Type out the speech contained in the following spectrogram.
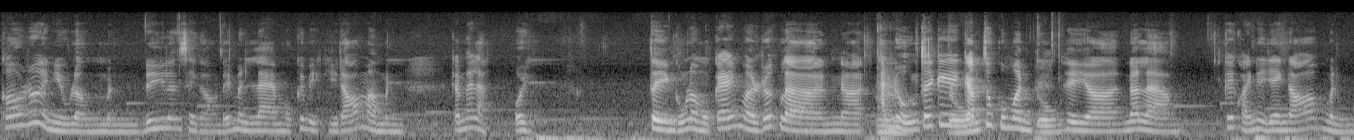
có rất là nhiều lần mình đi lên Sài Gòn để mình làm một cái việc gì đó mà mình cảm thấy là ôi tiền cũng là một cái mà rất là ảnh ừ, hưởng tới cái đúng, cảm xúc của mình đúng. thì uh, nên là cái khoảng thời gian đó mình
